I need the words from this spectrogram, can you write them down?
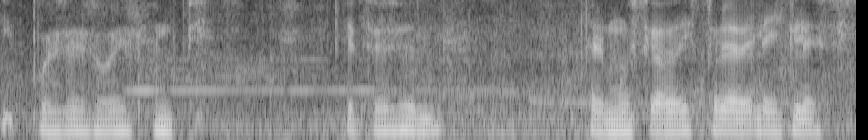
Y pues eso es, gente. Este es el, el Museo de Historia de la Iglesia.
